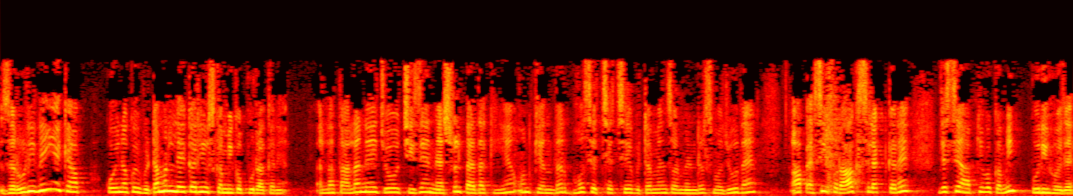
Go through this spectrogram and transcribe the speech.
ضروری نہیں ہے کہ آپ کوئی نہ کوئی وٹامن لے کر ہی اس کمی کو پورا کریں۔ اللہ تعالیٰ نے جو چیزیں نیچرل پیدا کی ہیں، ان کے اندر بہت سے اچھے اچھے وٹامنس اور منرلس موجود ہیں۔ آپ ایسی خوراک سلیکٹ کریں جس سے آپ کی وہ کمی پوری ہو جائے۔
